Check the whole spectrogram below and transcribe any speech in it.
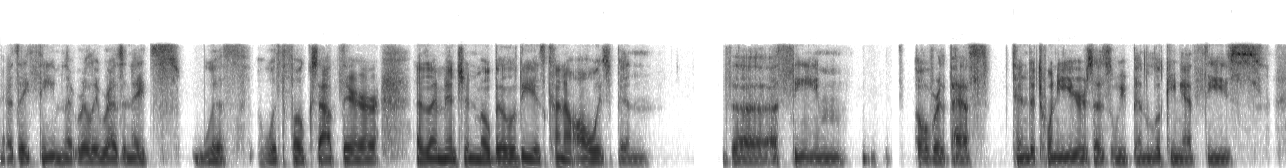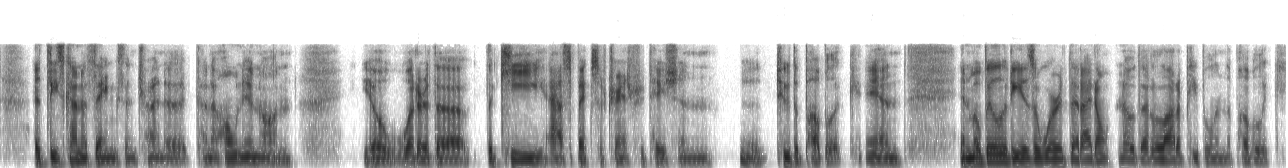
as a theme that really resonates with with folks out there, as I mentioned, mobility has kind of always been the a theme over the past 10 to 20 years as we've been looking at these at these kind of things and trying to kind of hone in on you know what are the the key aspects of transportation uh, to the public. And and mobility is a word that I don't know that a lot of people in the public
